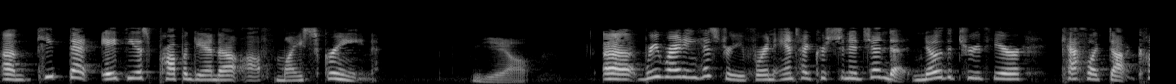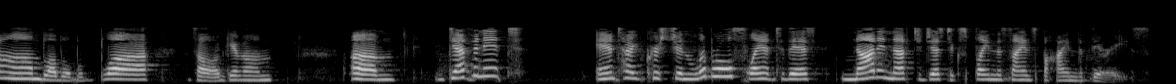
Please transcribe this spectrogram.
Um, keep that atheist propaganda off my screen. Yeah. Uh, rewriting history for an anti-Christian agenda. Know the truth here. Catholic.com. Blah blah blah blah. That's all I'll give them. Um, definite anti-Christian liberal slant to this. Not enough to just explain the science behind the theories.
